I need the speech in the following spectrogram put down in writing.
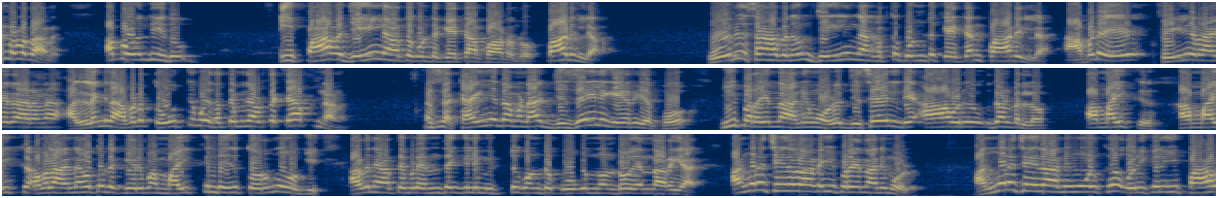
എന്നുള്ളതാണ്. അപ്പോൾ എന്ത് ചെയ്തു? ഈ പാവ ജയിലിനകത്ത് കൊണ്ട് കയറ്റാൻ പാടുണ്ടോ? പാടില്ല. ഒരു സാധനവും ജയിലിനകത്ത് കൊണ്ട് കയറ്റാൻ പാടില്ല. അവിടെ ഫെയിലിയർ ആയതാരാണ് അല്ലെങ്കിൽ അവിടെ തോറ്റുപോയ സത്യം അവിടുത്തെ ക്യാപ്റ്റനാണ് മനസ്സിലായി? കഴിഞ്ഞ തവണ ജിസൈൽ കയറിയപ്പോ ഈ പറയുന്ന അനിമോൾ ജിസൈലിന്റെ ആ ഒരു ഇതുണ്ടല്ലോ ആ മൈക്ക് ആ മൈക്ക് അവൾ അതിനകത്തോട്ട് കയറിയപ്പോ മൈക്കിന്റെ ഇത് തുറന്നു നോക്കി. അതിനകത്ത് ഇവൾ എന്തെങ്കിലും ഇട്ടുകൊണ്ട് പോകുന്നുണ്ടോ എന്നറിയാൻ. അങ്ങനെ ചെയ്തതാണ് ഈ പറയുന്ന അനിമോൾ അങ്ങനെ ചെയ്ത അനിമോൾക്ക് ഒരിക്കലും ഈ പാവ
